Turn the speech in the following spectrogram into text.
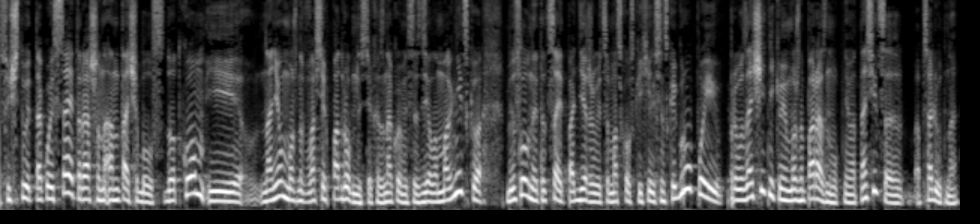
Существует такой сайт russianuntouchables.com, и на нем можно во всех подробностях ознакомиться с делом Магнитского. Безусловно, этот сайт поддерживается Московской Хельсинской группой. Правозащитниками можно по-разному к ним относиться, абсолютно.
